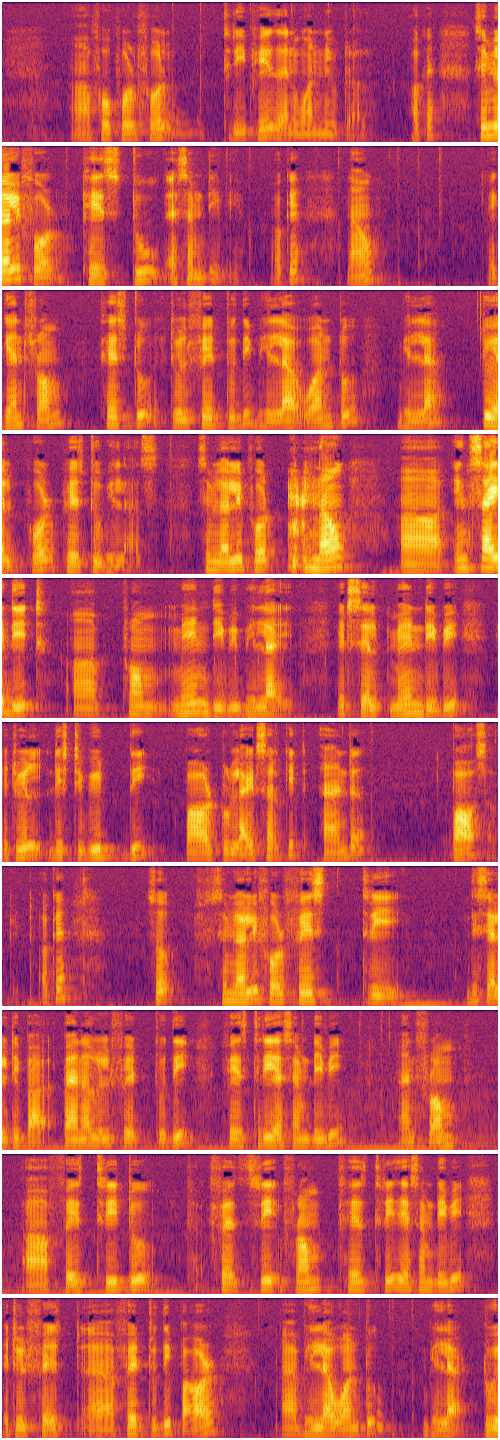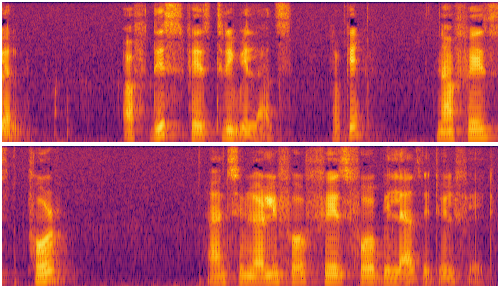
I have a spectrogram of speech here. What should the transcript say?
uh, four pole for three phase and one neutral okay? Similarly for phase 2 SMDB okay? Now again from phase 2 it will feed to the villa 1 to villa 12 for phase 2 villas. Similarly for now uh, inside it uh, from main DB villa itself main db it will distribute the power to light circuit and power circuit okay? So similarly for phase 3 this LT pa panel will feed to the phase 3 SMDB and from uh, phase 3 to phase 3 from phase 3 SMDB it will feed, uh, feed to the power uh, villa 1 to villa 12 of this phase 3 villas okay? Now phase 4 and similarly for phase 4 villas it will fade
